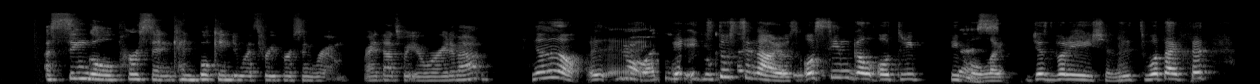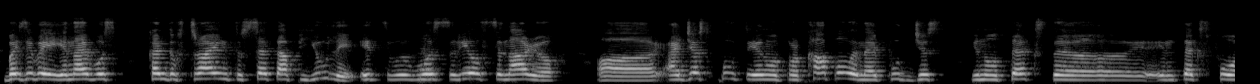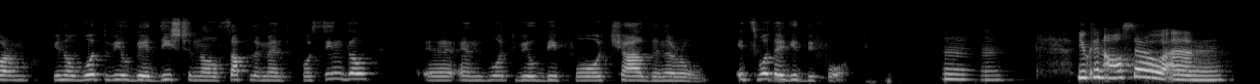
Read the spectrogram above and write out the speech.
a single person can book into a three-person room, right? That's what you're worried about? No, no, no. uh, No, I think i- it It's two scenarios, or single or three people, Yes. like just variation. It's what I've had, by the way, and I was kind of trying to set up Yuli. It was a real scenario. Uh, I just put, you know, per couple and I put just, you know, text uh, in text form, you know, what will be additional supplement for single uh, and what will be for child in a room. It's what I did before. Mm. You can also, um,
